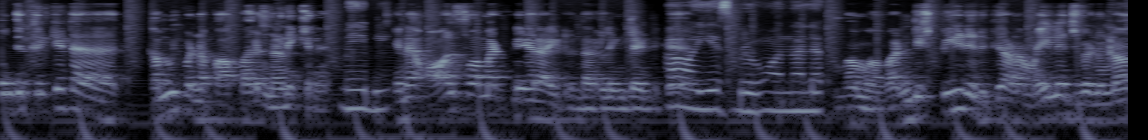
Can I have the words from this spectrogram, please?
கொஞ்சம் கிரிக்கெட்டை கம்மி பண்ண பாப்பாருன்னு நினைக்கிறேன். ஏன்னா ஆல் ஃபார்மேட் பிளேயர் ஆயிட்டு இருந்தாருல இங்கிலாந்துக்கு. ஆமா வண்டி ஸ்பீடு இருக்கு. ஆனா மைலேஜ் வேணும்னா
